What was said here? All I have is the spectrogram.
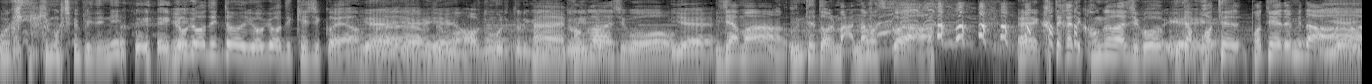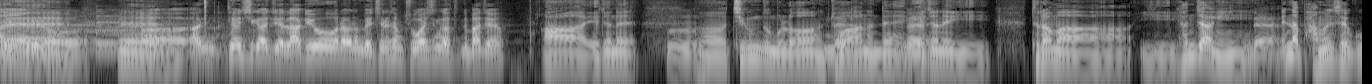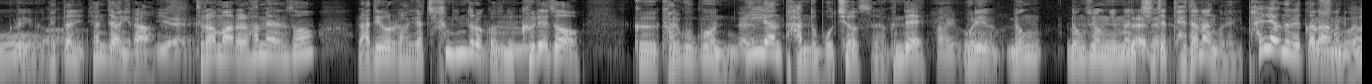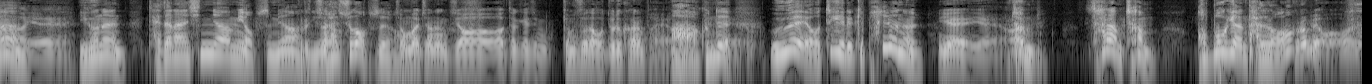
우리 김홍철 PD님 예, 여기 어디 또 여기 어디 계실 거예요. 예, 네, 예, 예. 뭐. 어, 눈물이 또 이렇게. 네, 눈이 또- 건강하시고 예. 이제 아마 은퇴도 얼마 안 남았을 거야. 예, 그때까지 건강하시고 예, 일단 예. 버텨 버텨야 됩니다. 예, 예, 그래요. 예. 어, 아니, 태현 씨가 이제 라디오라는 매체를 참 좋아하시는 것 같은데, 맞아요? 아 예전에 어 지금도 물론 네. 좋아하는데 네. 예전에 이 드라마 이 현장이 네. 맨날 밤을 새고 그러니까. 했던 현장이라 예. 드라마를 하면서 라디오를 하기가 참 힘들었거든요. 그래서 그 결국은 음. 네. 1년 반도 못 채웠어요. 근데 아이고. 우리 명 명수 형님은 네네. 진짜 대단한 거예요. 8년을 했다라는 그렇습니다. 거는 예. 이거는 대단한 신념이 없으면 그렇죠. 이거 할 수가 없어요. 정말 저는 저 어떻게 좀 겸손하고 노력하는 바예요. 아, 근데 예, 의외에 어떻게 이렇게 8년을 예. 예. 아, 참 사람 참 겉보기와는 달라. 그럼요. 예.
